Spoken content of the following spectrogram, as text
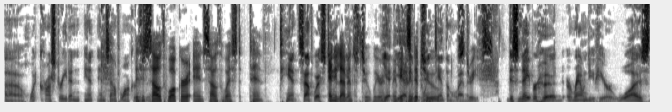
uh, what cross street and, and, and South Walker? This is it? South Walker and Southwest 10th 10th, Southwest 10th. and 11th yes. too. We're Yeah, in yes, between in the two 10th and 11th. streets. this neighborhood around you here was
